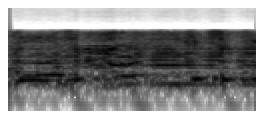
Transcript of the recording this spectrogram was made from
Fatima.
